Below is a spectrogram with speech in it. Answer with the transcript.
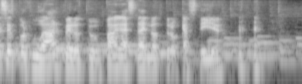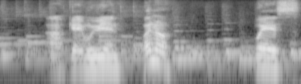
Gracias por jugar, pero tu paga está en otro castillo. ok, muy bien. Bueno, pues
